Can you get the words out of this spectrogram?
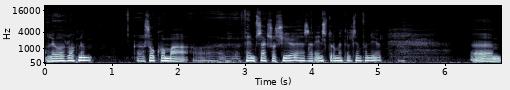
ljóðafloknum svo koma 5, 6 og 7 þessar instrumental symfóníur um,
